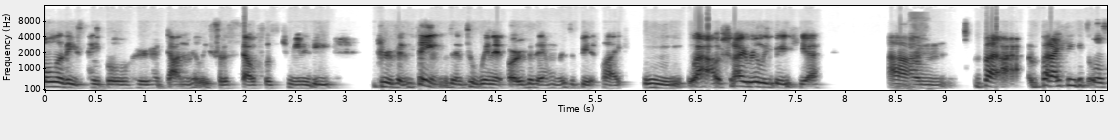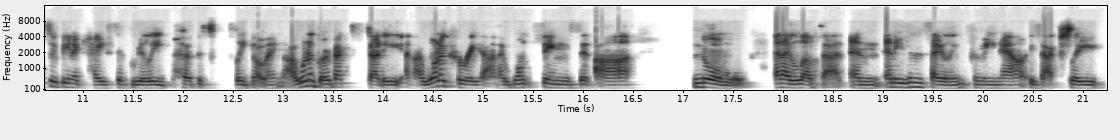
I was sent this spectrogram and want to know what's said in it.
all of these people who had done really sort of selfless community driven things, and to win it over them was a bit like, wow, should I really be here? Um, but but I think it's also been a case of really purposefully going. I want to go back to study, and I want a career, and I want things that are normal, and I love that. And and even sailing for me now is actually,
